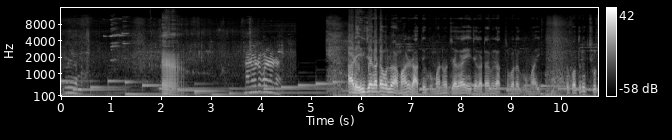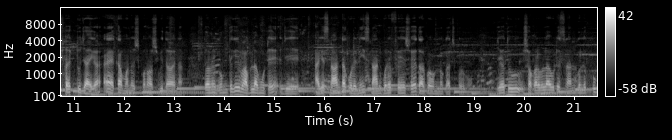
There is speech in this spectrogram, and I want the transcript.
করে গেল। আর এই জায়গাটা হলো আমার রাতে ঘুমানোর জায়গা। এই জায়গাটা আমি রাত্রেবেলা ঘুমাই। তো কতটুকু ছোট একটু জায়গা একা মানুষ কোনো অসুবিধা হয় না। তো আমি ঘুম থেকেই ভাবলাম উঠে যে আগে স্নানটা করে নিই স্নান করে ফ্রেশ হয়ে তারপর অন্য কাজ করব। যেহেতু সকালবেলা উঠে স্নান করলে খুব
